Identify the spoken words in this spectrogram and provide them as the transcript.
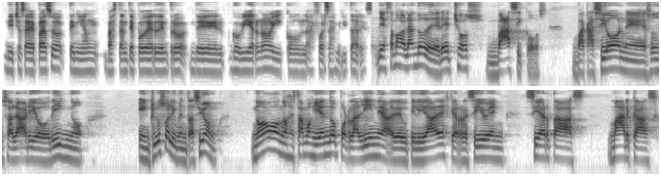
dicho sea de paso, tenían bastante poder dentro del gobierno y con las fuerzas militares. Ya estamos hablando de derechos básicos, vacaciones, un salario digno, incluso alimentación no nos estamos yendo por la línea de utilidades que reciben ciertas marcas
